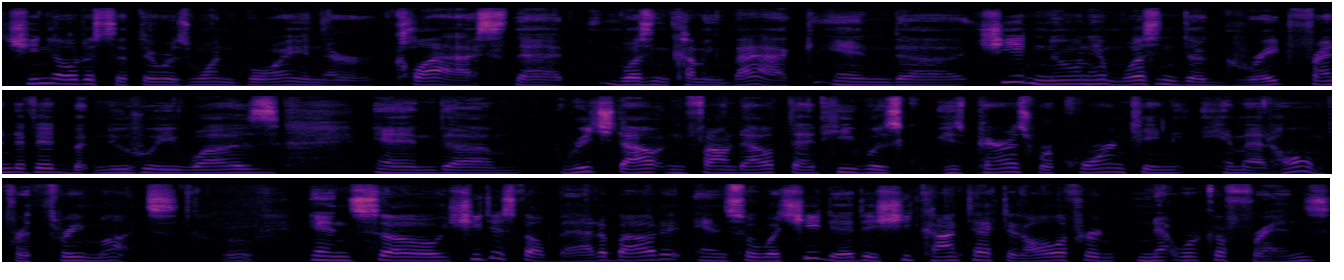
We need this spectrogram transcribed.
she noticed that there was one boy in their class that wasn't coming back, and uh, she had known him, wasn't a great friend of it, but knew who he was, and um, reached out and found out that he was his parents were quarantining him at home for three months. And so she just felt bad about it. And so what she did is she contacted all of her network of friends.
